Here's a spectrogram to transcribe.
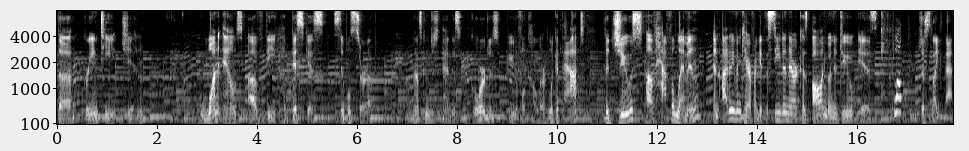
the green tea gin, one ounce of the hibiscus simple syrup, and that's gonna just add this gorgeous, beautiful color. Look at that. The juice of half a lemon, and I don't even care if I get the seed in there, because all I'm to do is plop, just like that.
